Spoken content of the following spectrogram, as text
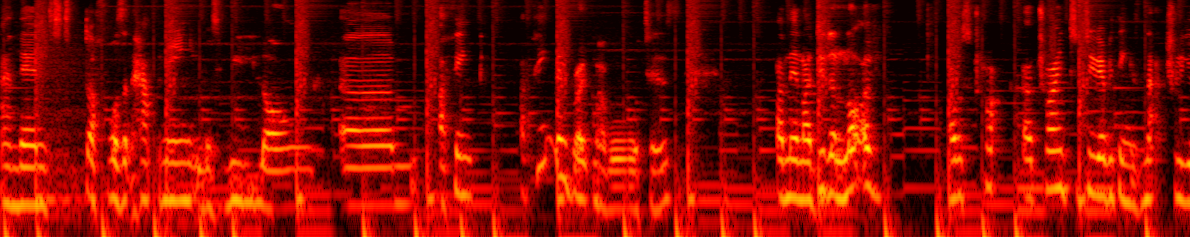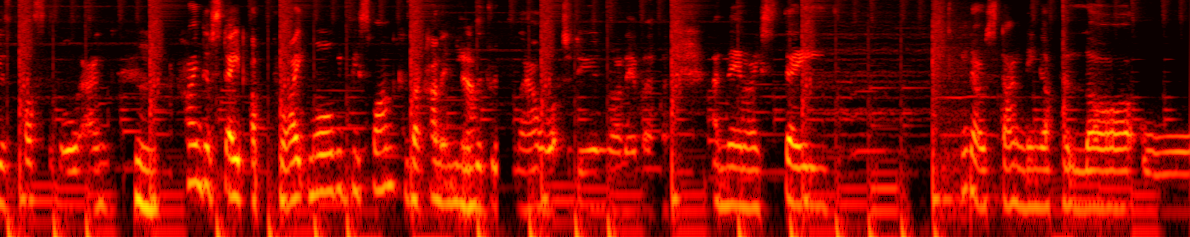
And then stuff wasn't happening. It was really long. Um, I think I think they broke my waters. And then I did a lot of I was try, uh, trying to do everything as naturally as possible and hmm. kind of stayed upright more with this one because I kind of knew yeah. the drill what to do and whatever. And then I stayed, you know, standing up a lot or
